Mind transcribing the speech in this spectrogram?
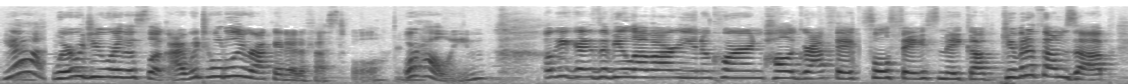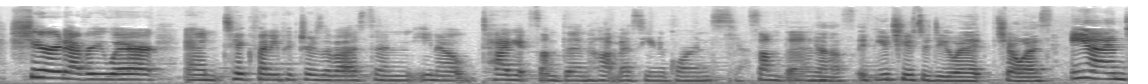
Yeah. Where would you wear this look? I would totally rock it at a festival or Halloween. Okay, guys, if you love our unicorn holographic full face makeup, give it a thumbs up, share it everywhere, and take funny pictures of us and, you know, tag it something, hot mess unicorns, something. Yes, if you choose to do it, show us. And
